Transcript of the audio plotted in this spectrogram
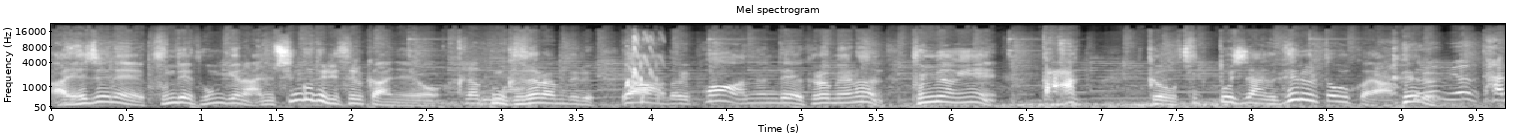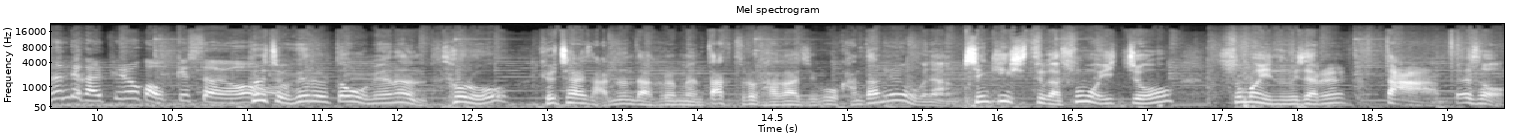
아 예전에 군대 동기나 아니면 친구들이 있을 거 아니에요. 그럼요. 그럼 그 사람들이 야 너 포항 왔는데 그러면은 분명히 딱 그 죽도시장에 회를 떠올 거야. 회를. 그러면 다른 데 갈 필요가 없겠어요. 그렇죠. 회를 떠오면은 서로 교차해서 앉는다 그러면 딱 들어가가지고 간단해요 그냥. 싱킹 시트가 숨어 있죠. 숨어 있는 의자를 딱 빼서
